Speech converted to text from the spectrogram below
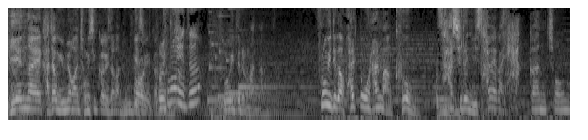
비엔나의 가장 유명한 정신과 의사가 누구겠습니까? 프로이드? 프로이드를 만납니다. 프로이드가 활동을 할 만큼 사실은 이 사회가 약간 좀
